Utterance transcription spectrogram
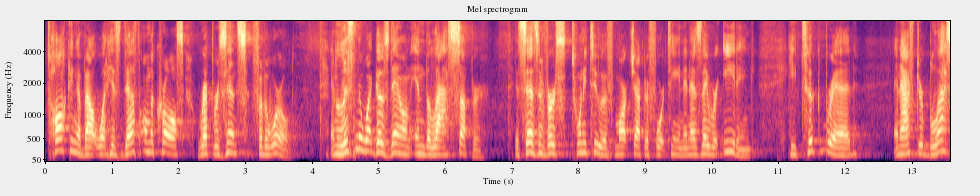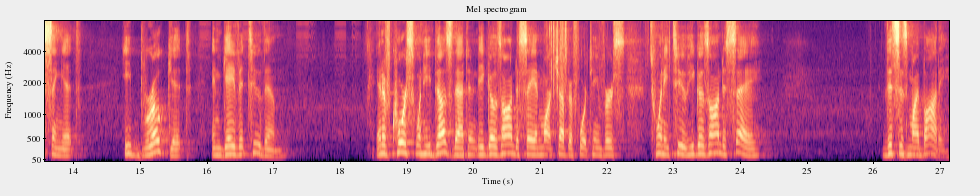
talking about what his death on the cross represents for the world. And listen to what goes down in the Last Supper. It says in verse 22 of Mark chapter 14, and as they were eating, he took bread and after blessing it, he broke it and gave it to them. And of course, when he does that, and he goes on to say in Mark chapter 14, verse 22, he goes on to say, This is my body.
